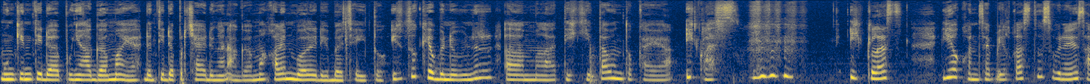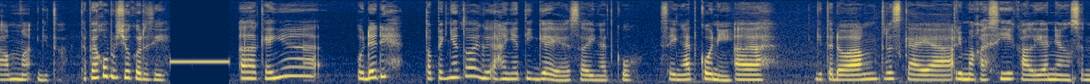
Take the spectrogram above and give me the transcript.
mungkin tidak punya agama ya dan tidak percaya dengan agama kalian boleh deh baca itu. Itu tuh kayak bener-bener uh, melatih kita untuk kayak ikhlas. Ikhlas iya konsep ikhlas tuh sebenarnya sama gitu. Tapi aku bersyukur sih. Uh, kayaknya udah deh topiknya tuh agak hanya tiga ya seingatku. Seingatku nih. Uh, gitu doang. Terus kayak terima kasih kalian yang sen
